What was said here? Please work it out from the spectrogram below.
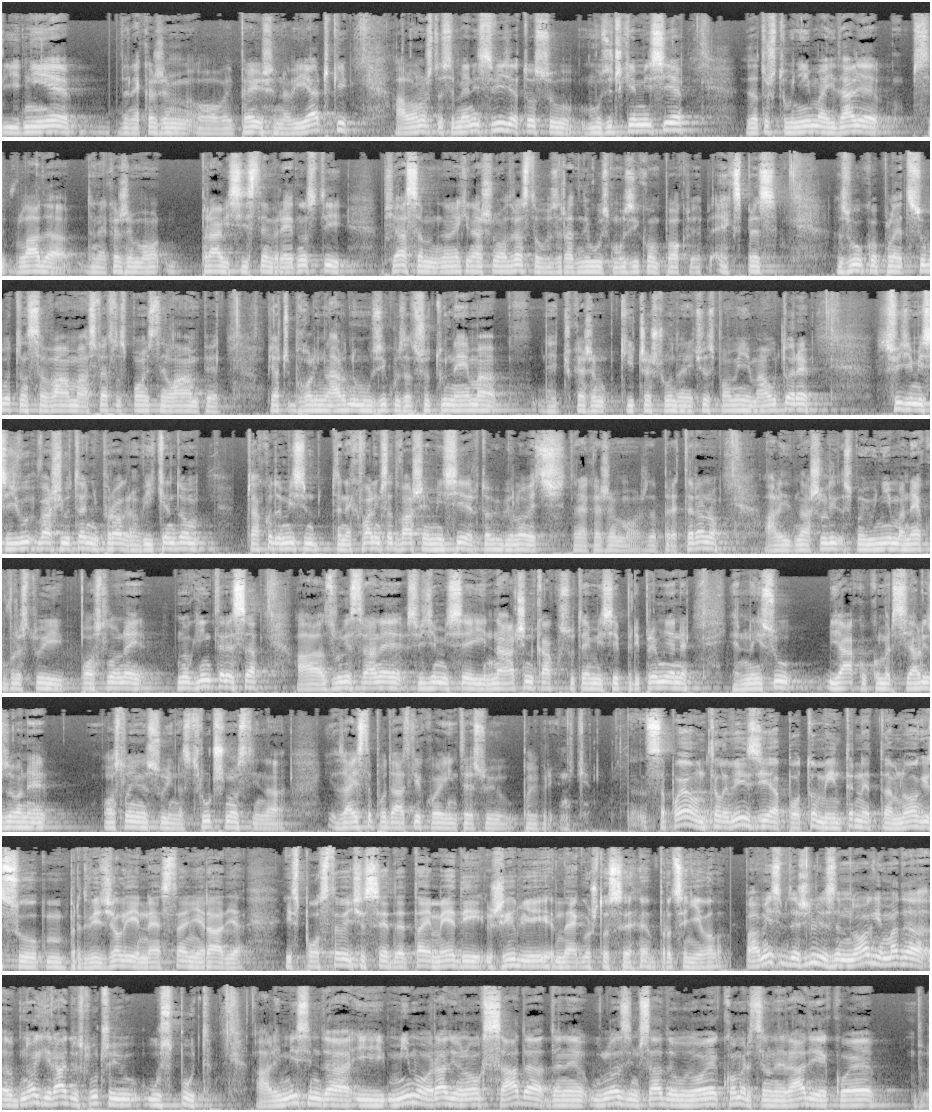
i nije da ne kažem ovaj, previše navijački, ali ono što se meni sviđa to su muzičke emisije, zato što u njima i dalje se vlada, da ne kažemo, pravi sistem vrednosti. Ja sam na neki način odrastao uz radnevu s muzikom, pokret, ekspres, zvukoplet, subotan sa vama, svetlo spoljnostne lampe, ja volim narodnu muziku zato što tu nema, neću kažem kiča šunda, neću da spominjem autore, sviđa mi se ju, vaš jutarnji program vikendom, Tako da mislim da ne hvalim sad vaše emisije, jer to bi bilo već, da ne kažem, možda preterano, ali našli smo i u njima neku vrstu i poslovne mnog interesa, a s druge strane sviđa mi se i način kako su te emisije pripremljene, jer nisu jako komercijalizovane, oslonjene su i na stručnost i na zaista podatke koje interesuju poljoprivrednike. Sa pojavom televizija, potom interneta, mnogi su predviđali nestajanje radija. Ispostavit se da je taj medij življi nego što se procenjivalo. Pa mislim da je življi za mnogi, mada e, mnogi radi u slučaju usput. Ali mislim da i mimo radio Novog Sada, da ne ulazim sada u ove komercijalne radije koje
